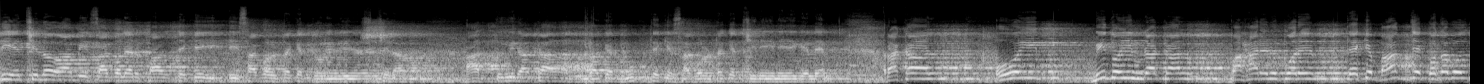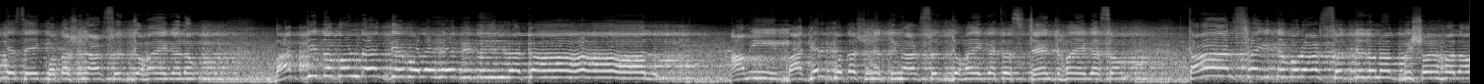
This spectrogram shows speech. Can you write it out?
দিয়েছিল। আমি ছাগলের পাল থেকে এই ছাগলটাকে তুলে নিয়ে এসেছিলাম। আর তুমি রাখাল বাঘের মুখ থেকে ছাগলটাকে চিনিয়ে নিয়ে গেলে। রাখাল, ওই বিদয়ীন রাখাল পাহাড়ের উপরে থেকে বাঘ যে কথা বলতেছে, এই কথা শুনে আশ্চর্য হয়ে গেল। বাঘটি তখন ডাক দিয়ে বলে, হে বিদয়ীন রাখাল আমি বাঘের কথা শুনে তুমি আশ্চর্য হয়ে গেছো স্ট্যান্ড হয়ে গেছো। তার সাইতে বড় আশ্চর্যজনক বিষয় হলো,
